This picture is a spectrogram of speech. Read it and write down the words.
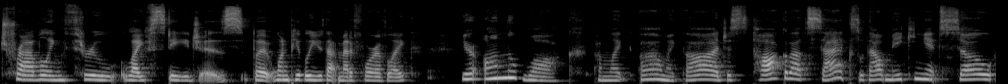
traveling through life stages. But when people use that metaphor of like you're on the walk, I'm like, oh my God, just talk about sex without making it so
